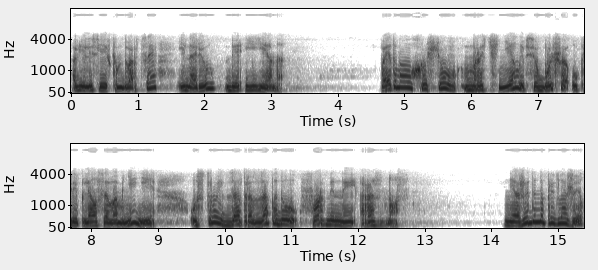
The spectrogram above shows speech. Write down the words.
в Елисейском дворце и на Рю-де-Иена. Поэтому Хрущев мрачнел и все больше укреплялся во мнении устроить завтра Западу форменный разнос неожиданно предложил.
